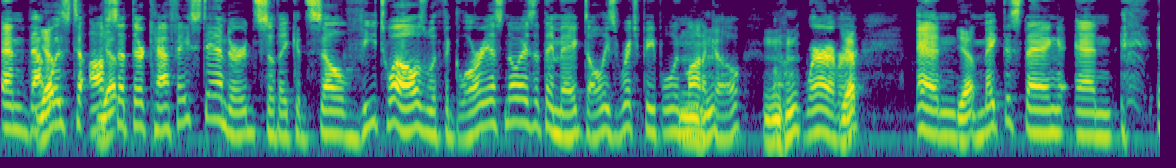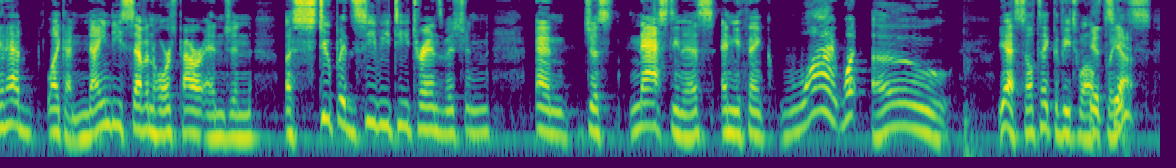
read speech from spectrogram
And that Yep, was to offset yep. their cafe standards so they could sell V12s with the glorious noise that they make to all these rich people in Monaco or wherever. Mm-hmm. Yep. And Yep. make this thing, and it had like a 97 horsepower engine, a stupid CVT transmission, and just nastiness. And you think, why? What? Oh, yes, I'll take the V12, It's- please. yeah.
